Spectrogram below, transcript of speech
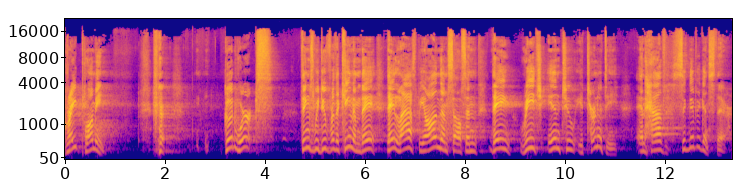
great plumbing, good works, things we do for the kingdom. They, they last beyond themselves and they reach into eternity and have significance there.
